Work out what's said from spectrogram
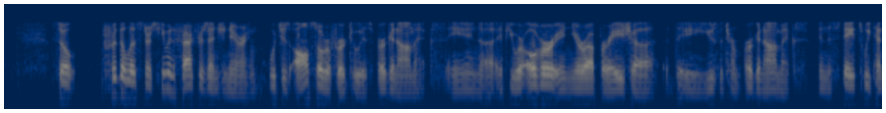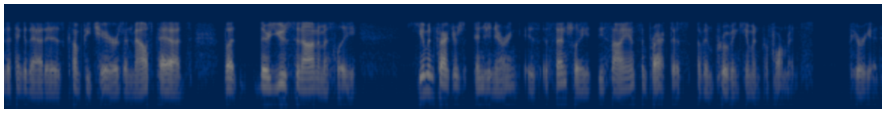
So, for the listeners, human factors engineering, which is also referred to as ergonomics, in uh, if you were over in Europe or Asia, they use the term ergonomics. In the states, we tend to think of that as comfy chairs and mouse pads, but they're used synonymously. Human factors engineering is essentially the science and practice of improving human performance. Period.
